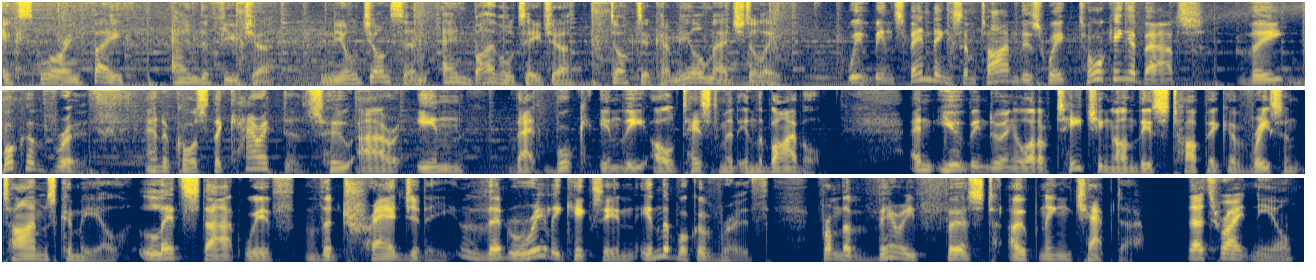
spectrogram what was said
exploring faith and the future. Neil Johnson and Bible teacher Dr. Kameel Majdali. We've been spending some time this week talking about the book of Ruth and, of course, the characters who are in that book in the Old Testament in the Bible. And you've been doing a lot of teaching on this topic of recent times, Kameel. Let's start with the tragedy that really kicks in in the book of Ruth from the very first opening chapter. That's right, Neil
